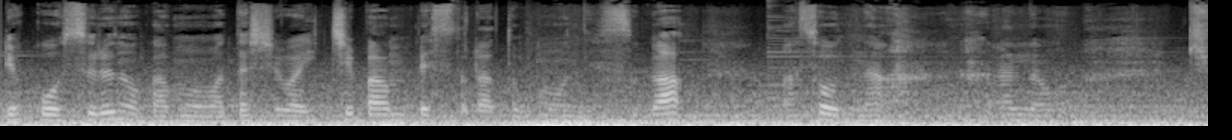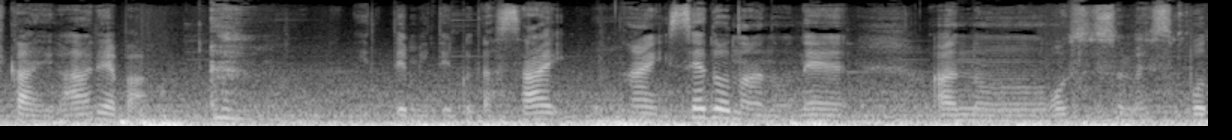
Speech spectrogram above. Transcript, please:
旅行するのがもう私は一番ベストだと思うんですが、まあ、そんな あの機会があれば 行ってみてください、はい、セドナのねあのおすすめスポッ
